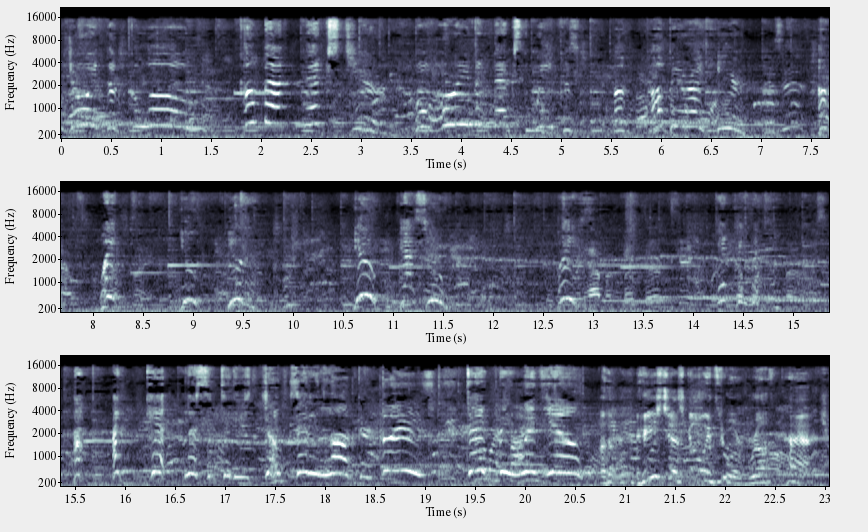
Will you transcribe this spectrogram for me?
enjoyed the glow. Come back next year, or, or even next week, cause uh, I'll be right here. Is it? Uh, wait, you, you, you, yes, you. Please, take me with you. I, I can't listen to these jokes any longer. Please, He's just going through a rough patch.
